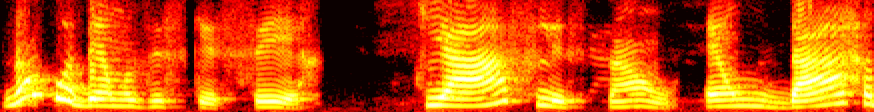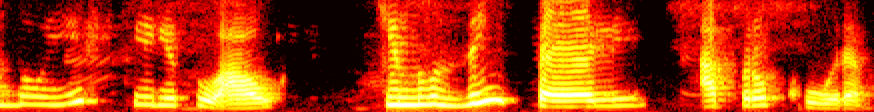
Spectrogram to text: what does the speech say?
Não podemos esquecer que a aflição é um dardo espiritual que nos impele à procura.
